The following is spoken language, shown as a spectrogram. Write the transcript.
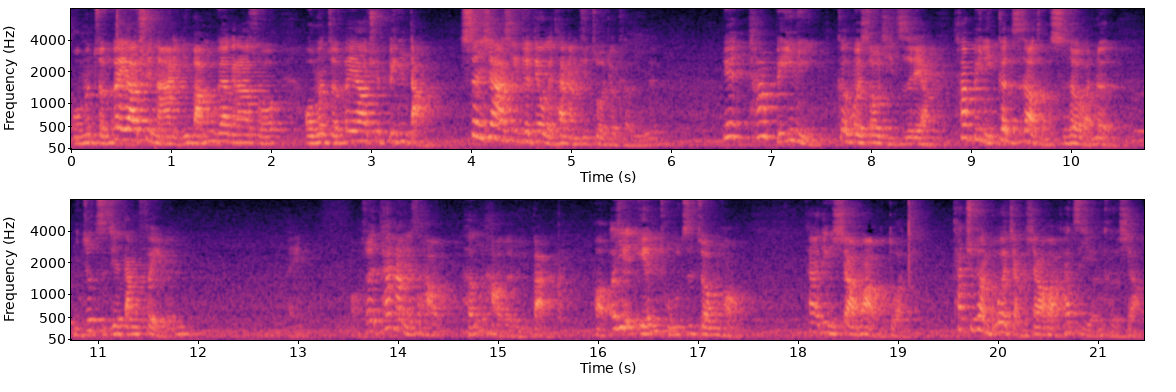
我们准备要去哪里？你把目标跟他说，我们准备要去冰岛。剩下的事情就丢给贪狼去做就可以了，因为他比你更会收集资料，他比你更知道怎么吃喝玩乐，你就直接当废人。哎，哦，所以贪狼也是好很好的旅伴，哦，而且沿途之中哈，他一定笑话不断，他就算不会讲笑话，他自己很可笑，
